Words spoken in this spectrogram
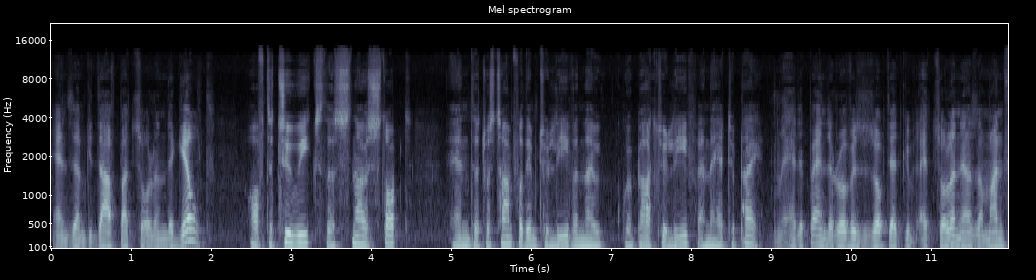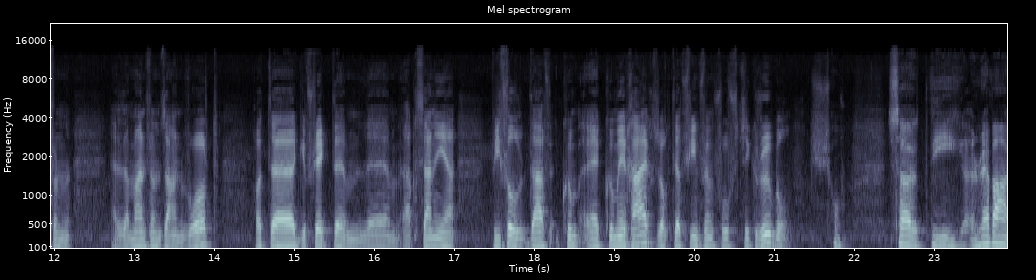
und sie haben gedacht, bezahlen das Geld. After two weeks, the snow stopped, and it was time for them to leave. And they were about to leave, and they had to pay. Und er hatte Pein, der Rover gesagt, er hat ge- er hat zahlen, er ist ein Mann von, er ist ein Mann von seinem Wort, hat er gefragt, dem, dem Achsania, wie viel darf, komm, äh, komm ich euch? Sagt er 55 Rubel. Sure. So the rabbi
